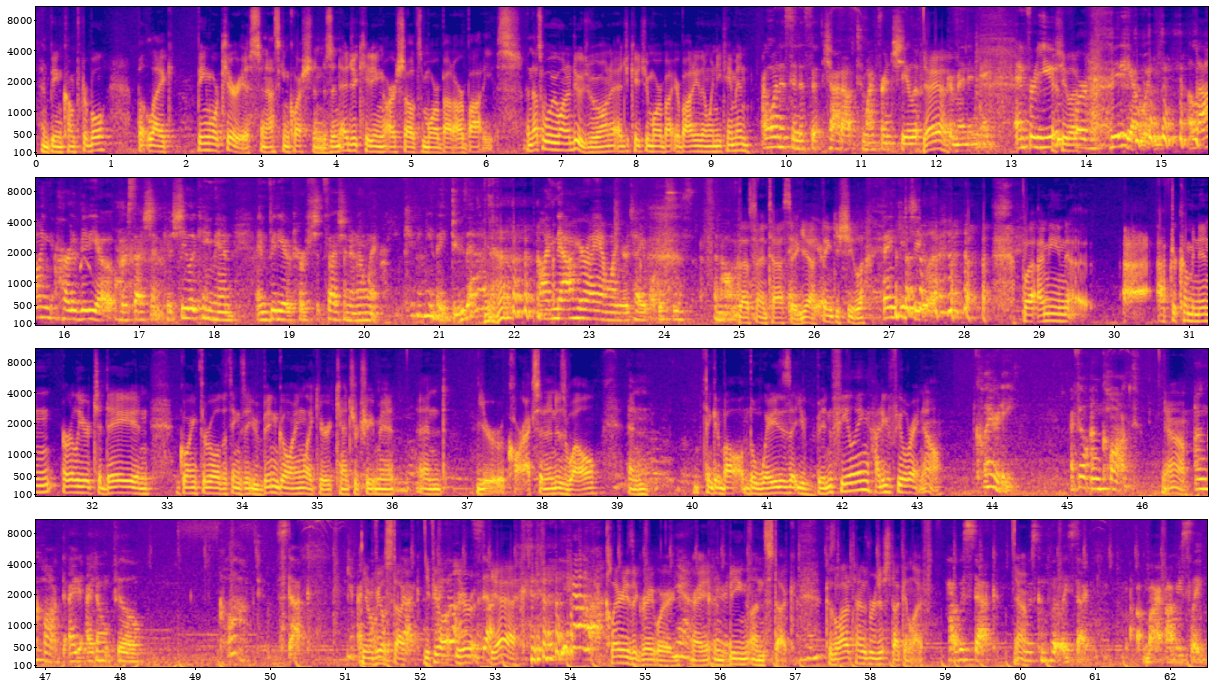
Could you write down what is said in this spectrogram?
and being comfortable, but like being more curious and asking questions and educating ourselves more about our bodies. And that's what we want to do is we want to educate you more about your body than when you came in. I want to send a shout out to my friend Sheila for Yeah, yeah. recommending me, and for you Hey, for videoing, allowing her to video her session because Sheila came in and videoed her session, and I went, "Are you kidding me? They do that?" like now, here I am on your table. This is phenomenal. That's fantastic. Thank yeah, you. thank you, Sheila. Thank you, Sheila. But I mean, uh, Uh, after coming in earlier today and going through all the things that you've been going, like your cancer treatment and your car accident as well, and thinking about the ways that you've been feeling, how do you feel right now? Clarity. I feel unclogged. Yeah. Unclogged. I, I don't feel clogged. Stuck. You don't feel stuck. You feel, I feel you're unstuck. yeah. Yeah. clarity is a great word, Yeah, right? And being unstuck, mm-hmm. because a lot of times we're just stuck in life. I was stuck. Yeah. I was completely stuck by obviously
